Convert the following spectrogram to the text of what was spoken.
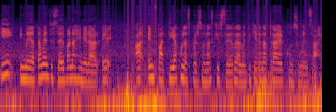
y inmediatamente ustedes van a generar eh, empatía con las personas que ustedes realmente quieren atraer con su mensaje.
